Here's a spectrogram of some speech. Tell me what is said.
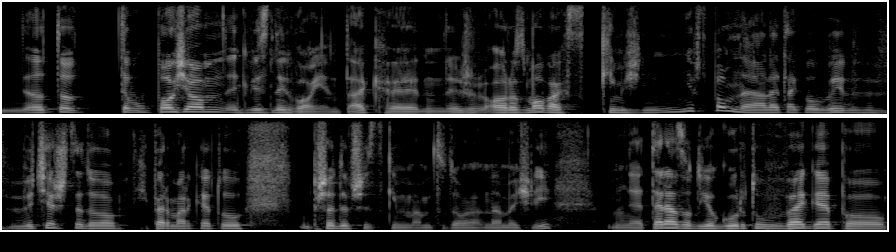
no to to był poziom Gwiezdnych Wojen, tak? E, już o rozmowach z kimś nie wspomnę, ale tak o wy, wycieczce do hipermarketu przede wszystkim mam to na myśli. Teraz od jogurtów wege po,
